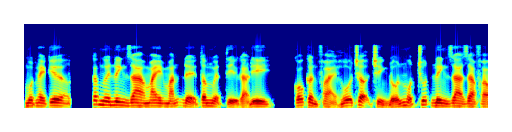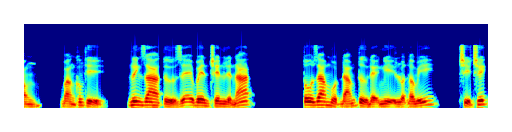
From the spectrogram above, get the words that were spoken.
Một ngày kia, các ngươi ninh gia may mắn để tâm nguyện tỷ gả đi, có cần phải hỗ trợ chỉnh đốn một chút ninh gia gia phong, bằng không thì, ninh gia từ dễ bên trên liền ác tô ra một đám tử đệ nghị luận ở mỹ, chỉ trích,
